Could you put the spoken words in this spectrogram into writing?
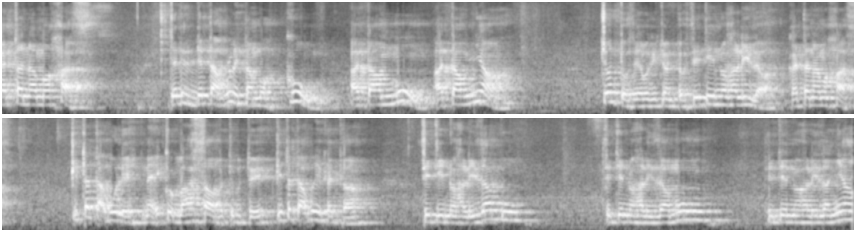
kata nama khas. Jadi dia tak boleh tambah ku atau mu atau nya. Contoh saya bagi contoh. Siti Nurhaliza kata nama khas. Kita tak boleh nak ikut bahasa betul-betul. Kita tak boleh kata Siti Nurhaliza ku Siti Nurhaliza mu Siti Nurhaliza nya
